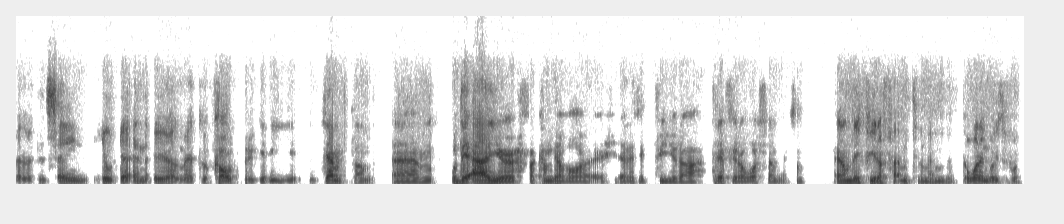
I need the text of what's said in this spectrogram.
Velvet Insane gjorde en öl med ett lokalt bryggeri i Jämtland. Um, och det är ju, vad kan det vara, är det typ fyra, tre, fyra år sedan liksom. Eller om det är fyra, fem till och med, åren går ju så fort.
